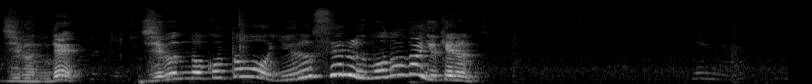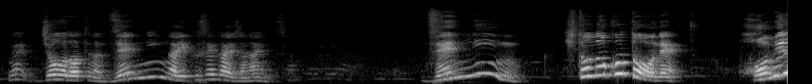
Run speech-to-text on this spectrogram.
自分で自分のことを許せる者が行けるんです。ね、浄土っていうのは善人が行く世界じゃないんですよ。善人人のことをね褒める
